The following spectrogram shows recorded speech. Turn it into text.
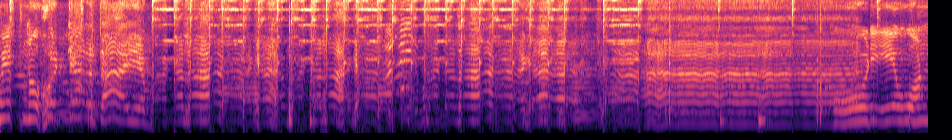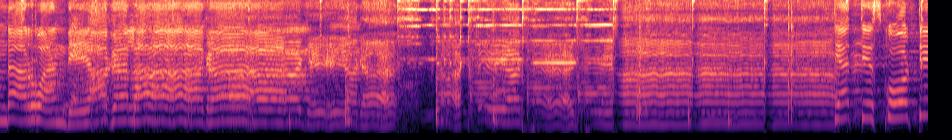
ವಿಷ್ಣು ಹುಟ್ಟ ತಾಯಿ ಮಗಲಾಗ ಮಗಲಾಗ ಮಗಲಾಗ ಕೂಡಿ ಉಂಡಾರು ಒಂದೇ ಆಗಲಾಗ. ತೆತ್ತಿಸ್ ಕೋಟಿ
